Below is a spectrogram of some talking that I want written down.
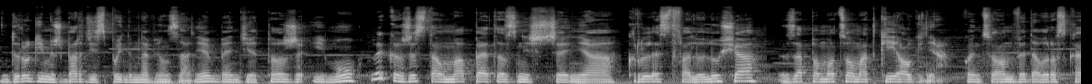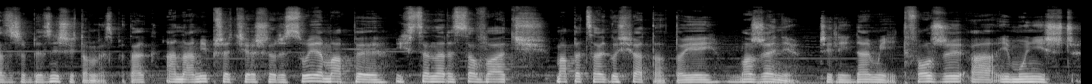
Drugim już bardziej spójnym nawiązaniem będzie to, że Imu wykorzystał mapę do zniszczenia Królestwa Lulusia za pomocą Matki Ognia. W końcu on wydał rozkaz, żeby zniszczyć tą wyspę, tak? A Nami przecież rysuje mapy i chce narysować mapę całego świata. To jej marzenie. Czyli Nami tworzy, a Imu niszczy.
